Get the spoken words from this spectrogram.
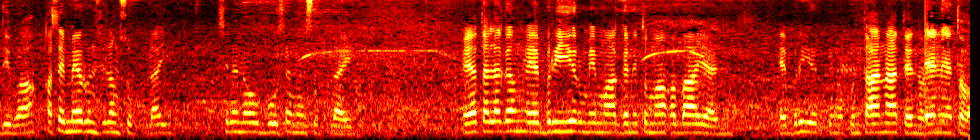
'di ba? Kasi meron silang supply. Sila naubusan ng supply. Kaya talagang every year may mga ganito mga kabayan. Every year pinupuntahan natin. Ayan ito.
